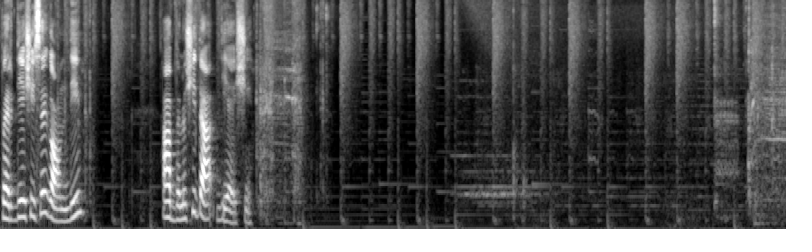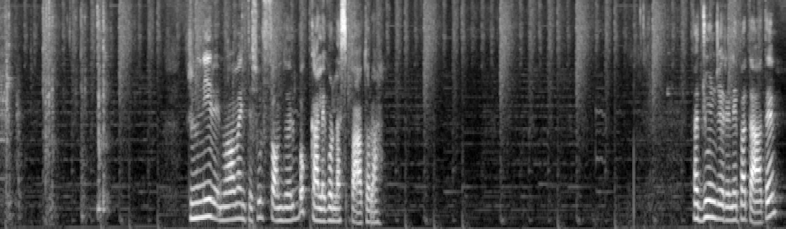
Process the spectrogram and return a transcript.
per 10 secondi a velocità 10. Riunire nuovamente sul fondo del boccale con la spatola. Aggiungere le patate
